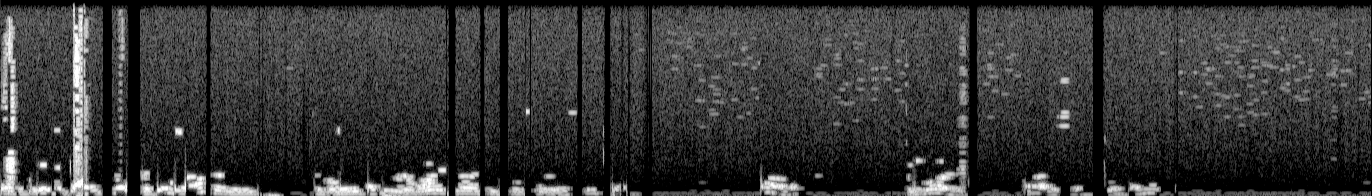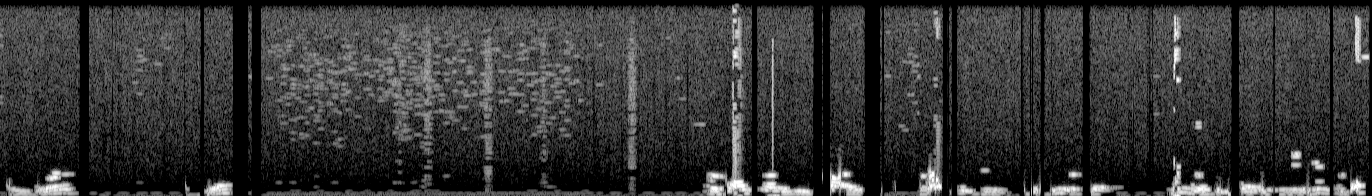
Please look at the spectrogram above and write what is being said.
There's a belief that God exists, but then we also need to believe that He rewards those who sincerely seek Him. Oh, reward. Are you good? Yes? So God's trying to use Christ for us to do the leadership. We will here's the best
